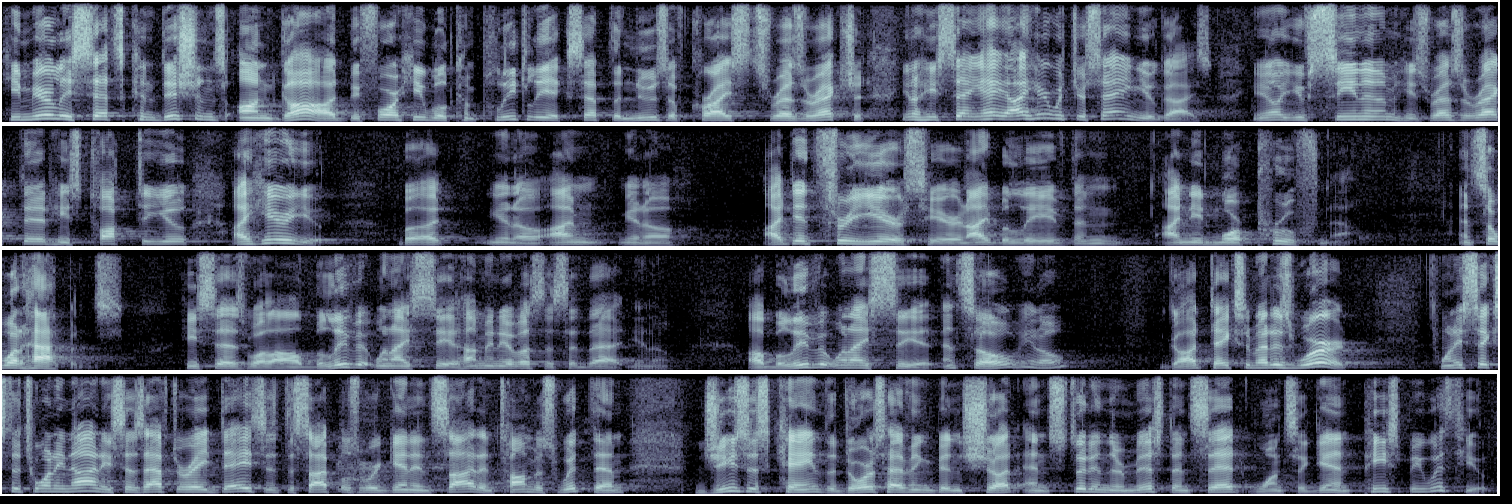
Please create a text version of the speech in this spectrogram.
He merely sets conditions on God before he will completely accept the news of Christ's resurrection. You know, he's saying, hey, I hear what you're saying, you guys. You know, you've seen Him, He's resurrected, He's talked to you, I hear you. But you know, I'm, you know, I did three years here and I believed and I need more proof now. And so what happens? He says, well, I'll believe it when I see it. How many of us have said that? You know? I'll believe it when I see it. And so, you know, God takes him at his word. 26 to 29, he says, after eight days, his disciples were again inside and Thomas with them. Jesus came, the doors having been shut, and stood in their midst and said, once again, peace be with you.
